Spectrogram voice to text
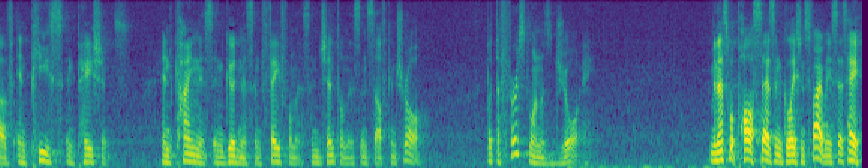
love and peace and patience and kindness and goodness and faithfulness and gentleness and self control. But the first one was joy. I mean, that's what Paul says in Galatians 5. And he says, hey,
